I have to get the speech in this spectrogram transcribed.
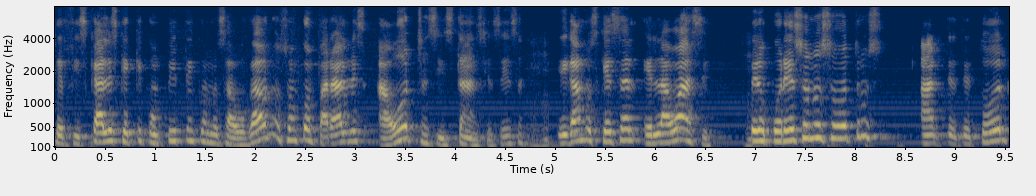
de fiscales que, que compiten con los abogados, no son comparables a otras instancias. Esa, Digamos que esa es la base. Pero por eso nosotros antes de todo el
